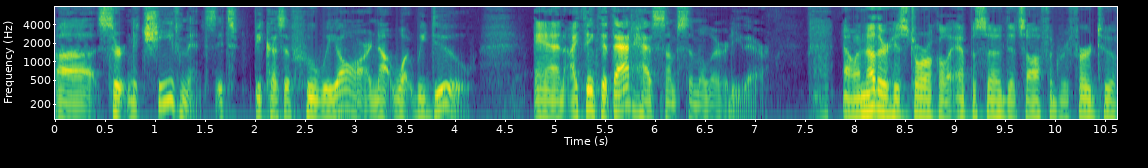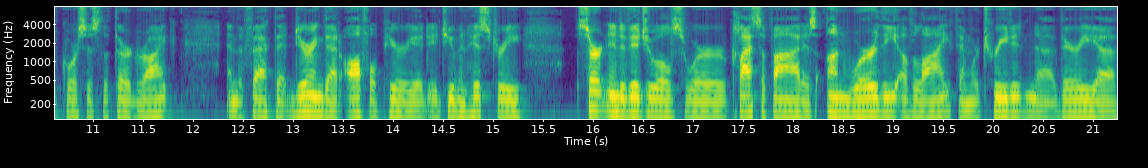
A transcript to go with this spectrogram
uh, certain achievements. It's because of who we are, not what we do. And I think that that has some similarity there. Now, another historical episode that's often referred to, of course, is the Third Reich, and the fact that during that awful period in human history, certain individuals were classified as unworthy of life and were treated uh, very uh,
